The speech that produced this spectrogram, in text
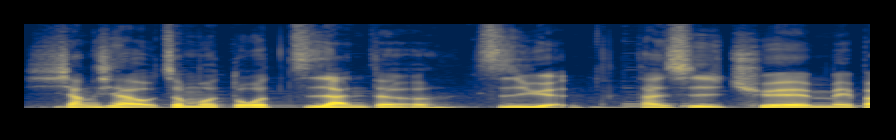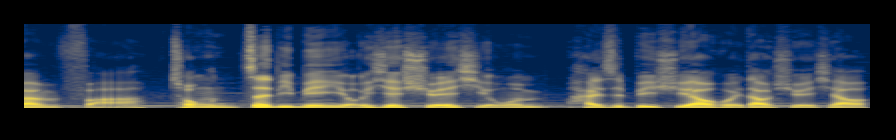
乡下有这么多自然的资源，但是却没办法从这里面有一些学习。我们还是必须要回到学校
